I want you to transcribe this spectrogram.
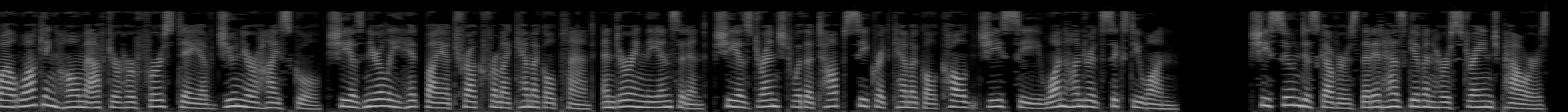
While walking home after her first day of junior high school, she is nearly hit by a truck from a chemical plant, and during the incident, she is drenched with a top-secret chemical called GC-161. She soon discovers that it has given her strange powers,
